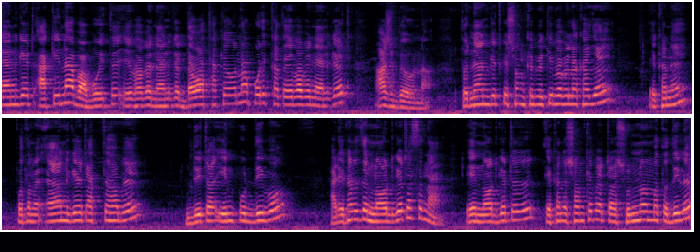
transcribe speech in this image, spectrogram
ন্যান গেট আঁকি না বা বইতে এভাবে ন্যান গেট দেওয়া থাকেও না, পরীক্ষাতে এভাবে ন্যান গেট আসবেও না। তো ন্যান গেটকে সংক্ষেপে কীভাবে লেখা যায়? এখানে প্রথমে অ্যান্ড গেট আঁকতে হবে, দুইটা ইনপুট দিব। আর এখানে যে নট গেট আছে না, এই নট গেটের এখানে সংক্ষেপে একটা শূন্যর মতো দিলে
